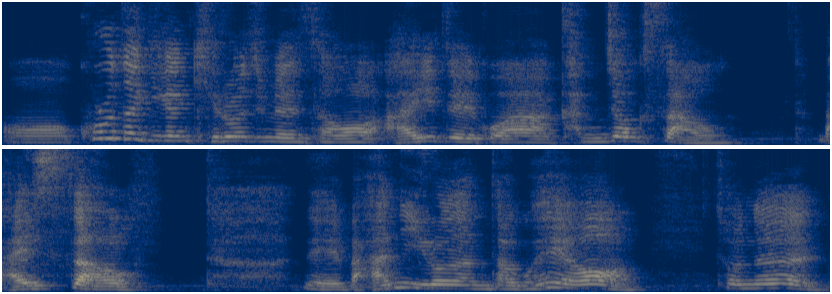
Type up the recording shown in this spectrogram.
어, 코로나 기간 길어지면서 아이들과 감정 싸움, 말 싸움, 네, 많이 일어난다고 해요. 저는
